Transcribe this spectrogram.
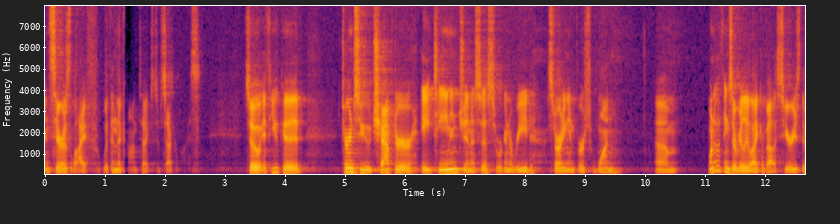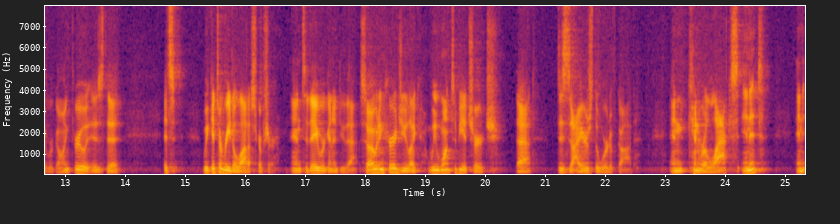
and Sarah's life within the context of sacrifice. So if you could turn to chapter 18 in Genesis, we're going to read starting in verse 1. Um, one of the things I really like about a series that we're going through is that it's we get to read a lot of scripture. And today we're going to do that. So I would encourage you, like, we want to be a church that desires the Word of God and can relax in it and,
